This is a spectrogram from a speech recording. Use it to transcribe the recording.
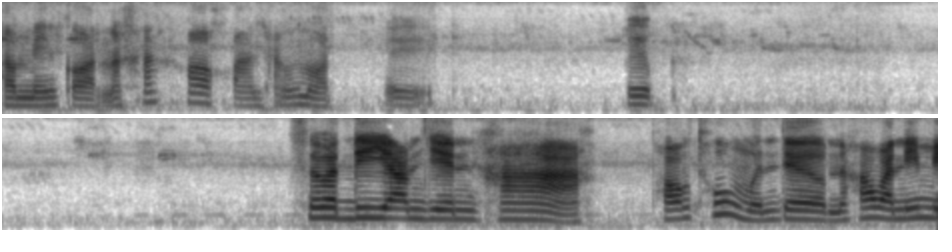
คอมเมนต์ก่อนนะคะ ข้อความทั้งหมดเออปึ๊บสวัสดียามเย็นค่ะ ท้องทุ่งเหมือนเดิมนะคะ วันนี้เม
